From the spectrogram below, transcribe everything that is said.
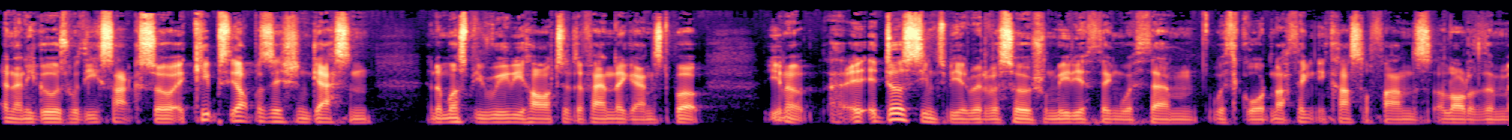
And then he goes with Isak. So it keeps the opposition guessing. And it must be really hard to defend against. But, you know, it, it does seem to be a bit of a social media thing with um, with Gordon. I think Newcastle fans, a lot of them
